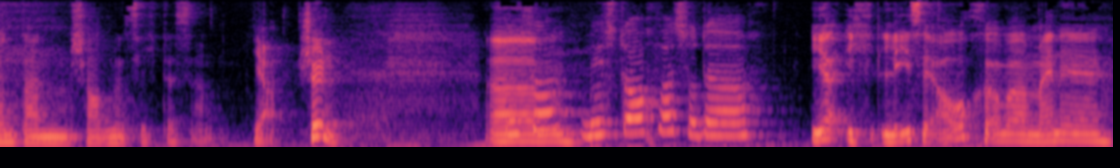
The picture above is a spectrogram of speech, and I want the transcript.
und dann schaut man sich das an. Ja, schön. Ähm, Lisa, liest du auch was oder? ja, ich lese auch, aber meine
